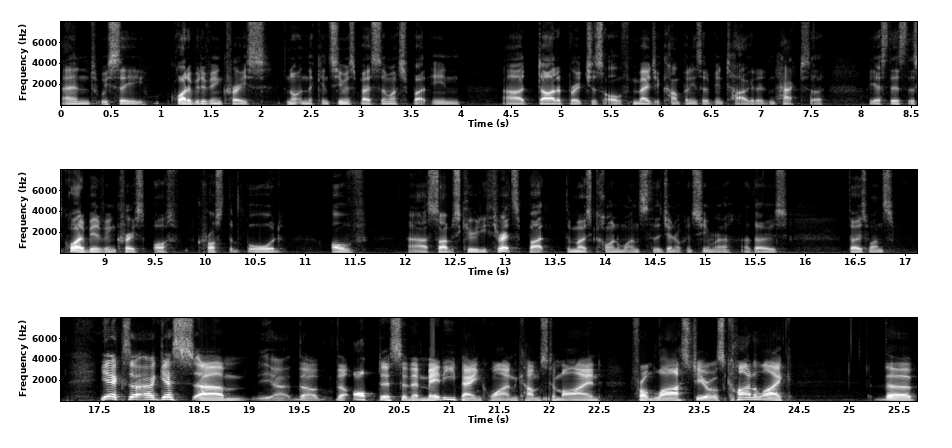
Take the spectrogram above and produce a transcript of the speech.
And we see quite a bit of increase, not in the consumer space so much, but in uh, data breaches of major companies that have been targeted and hacked. So, I guess there's there's quite a bit of increase off, across the board of uh, cybersecurity threats, but the most common ones to the general consumer are those those ones. Yeah, because I guess um, yeah, the the Optus and the Medibank one comes to mind from last year. It was kind of like the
